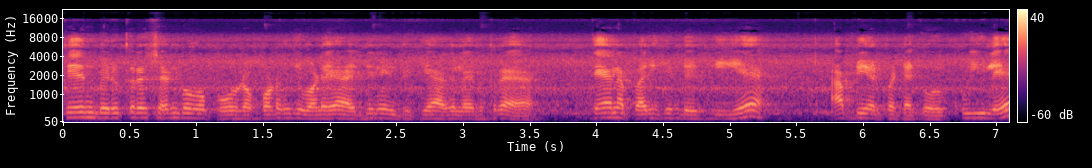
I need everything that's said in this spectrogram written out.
தேன் செண்பக பூவில் குடஞ்சி வளையா இது இருக்கிய அதில் இருக்கிற தேனை பறிக்கிட்டு இருக்கியே அப்படியேற்பட்ட கு- குயிலே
